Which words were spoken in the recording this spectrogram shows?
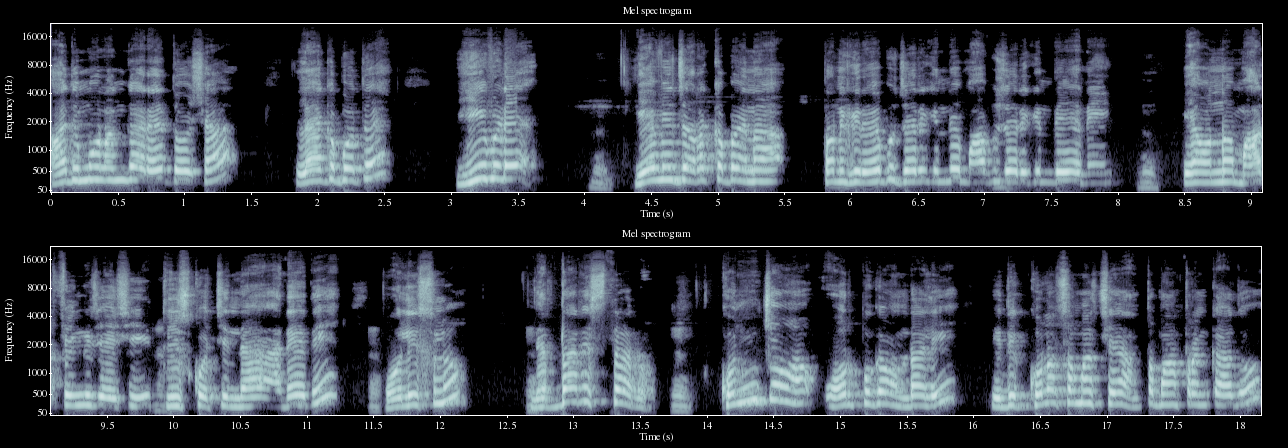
ఆదిమూలంగారే దోష? లేకపోతే ఈవిడే ఏమీ జరగకపోయినా తనకి రేపు జరిగింది మాపు జరిగింది అని ఏమన్నా మార్ఫింగ్ చేసి తీసుకొచ్చిందా అనేది పోలీసులు నిర్ధారిస్తారు. Hmm. కొంచెం ఓర్పుగా ఉండాలి. ఇది కుల సమస్య అంత మాత్రం కాదు.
